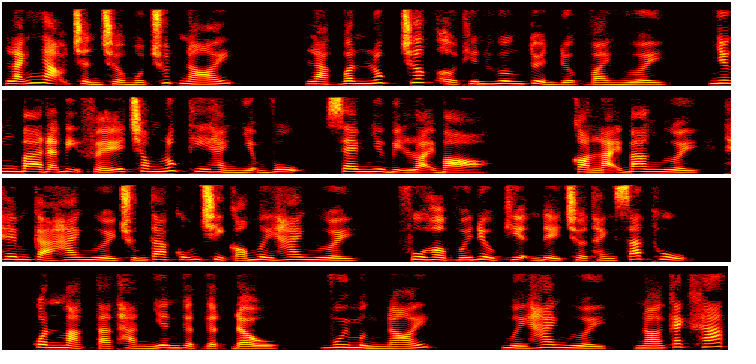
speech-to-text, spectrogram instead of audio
Lãnh ngạo trần chờ một chút nói. Lạc Vân lúc trước ở Thiên Hương tuyển được vài người, nhưng ba đã bị phế trong lúc thi hành nhiệm vụ, xem như bị loại bỏ. Còn lại ba người, thêm cả hai người chúng ta cũng chỉ có 12 người, phù hợp với điều kiện để trở thành sát thủ. Quân Mạc Tà thản nhiên gật gật đầu, vui mừng nói. 12 người, nói cách khác,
